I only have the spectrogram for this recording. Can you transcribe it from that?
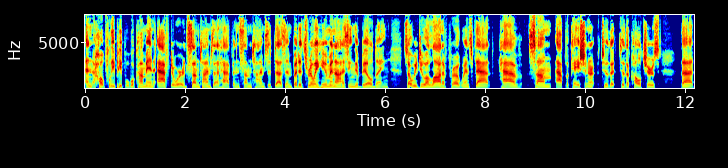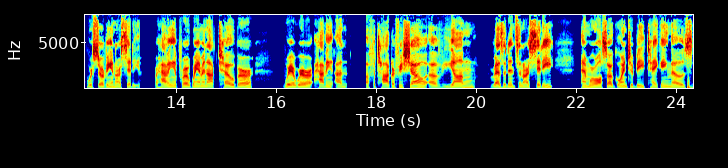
and hopefully people will come in afterwards. Sometimes that happens, sometimes it doesn't, but it's really humanizing the building. So we do a lot of programs that have some application to the to the cultures that we're serving in our city. We're having a program in October where we're having an, a photography show of young residents in our city and we're also going to be taking those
